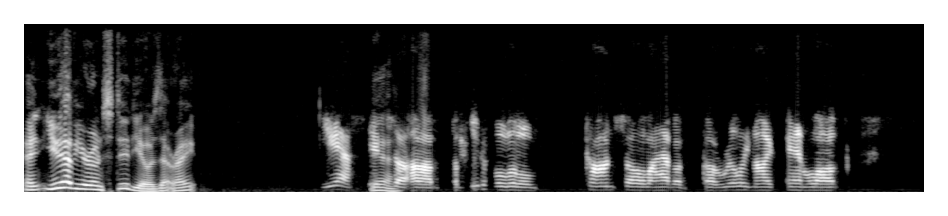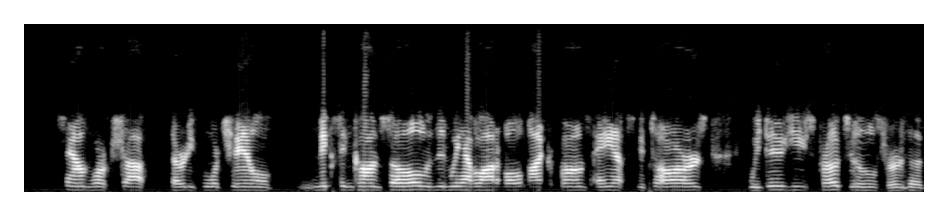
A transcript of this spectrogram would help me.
And you have your own studio, is that right? Yes, it's Yeah. a, uh, a beautiful little console. I have a, a really nice analog sound workshop, 34 channel mixing console, and then we have a lot of old microphones, amps, guitars. We do use Pro Tools for the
